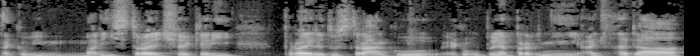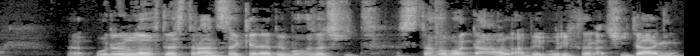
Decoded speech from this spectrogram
takový malý stroječek, který projede tu stránku jako úplně první, ať hledá eh, URL v té stránce, které by mohl začít stahovat dál, aby urychlil načítání.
